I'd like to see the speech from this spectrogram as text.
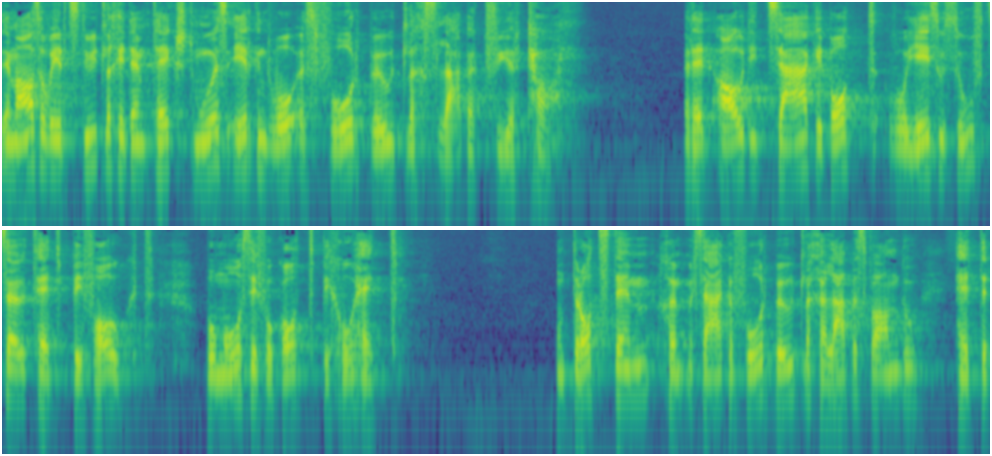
Dem Mann, so wird es deutlich in dem Text, muss irgendwo ein vorbildliches Leben geführt haben. Er hat all die zehn Gebote, wo Jesus aufzählt hat, befolgt, wo Mose von Gott bekommen hat. Und trotzdem könnte man sagen, vorbildlicher Lebenswandel hat er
